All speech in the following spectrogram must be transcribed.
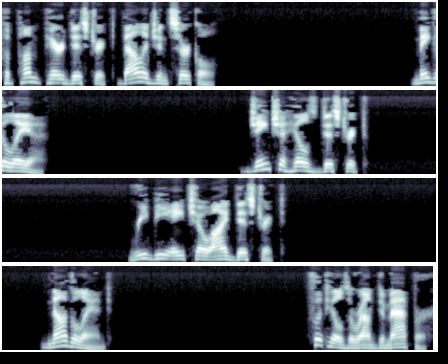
Papum Pare District Balijan Circle Meghalaya Jaintia Hills District Ri Bhoi District Nagaland Foothills around Dimapur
